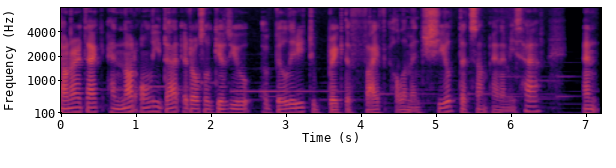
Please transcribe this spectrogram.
counter attack, and not only that, it also gives you ability to break the 5 element shield that some enemies have and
